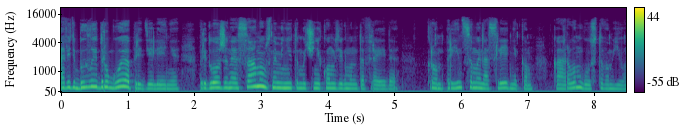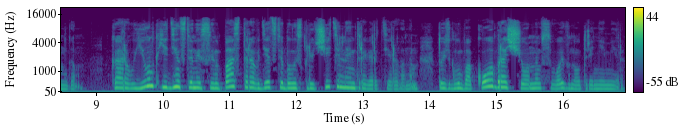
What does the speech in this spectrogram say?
а ведь было и другое определение, предложенное самым знаменитым учеником Зигмунда Фрейда, кронпринцем и наследником Карлом Густавом Юнгом. Карл Юнг, единственный сын пастора, в детстве был исключительно интровертированным, то есть глубоко обращенным в свой внутренний мир.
